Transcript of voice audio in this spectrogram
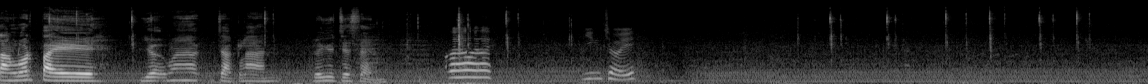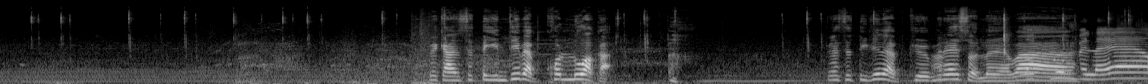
ตังค์รถไปเยอะมากจากร้านแล้วอยู่เจ็ดแสนเฮ้ยเฮ้ยเฮ้ยยิงเฉย เป็นการสตรีมที่แบบคนลวกอะ่ะเป็นสตรีมที่แบบคือไม่ได้สดเลยอะว่ารถพุ่งไปแล้ว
